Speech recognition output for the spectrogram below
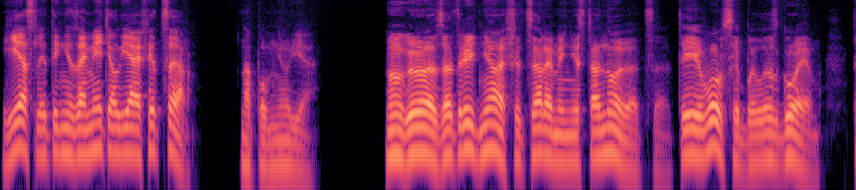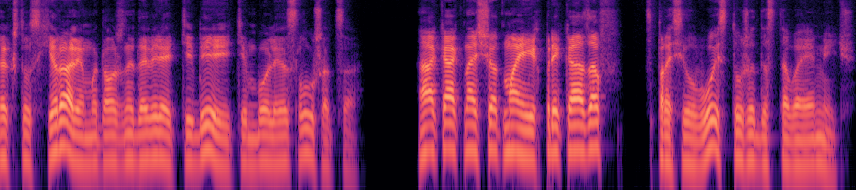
«Если ты не заметил, я офицер», — напомнил я. «Ага, за три дня офицерами не становятся. Ты и вовсе был изгоем, так что с херали мы должны доверять тебе и тем более слушаться». «А как насчет моих приказов?» — спросил Войс, тоже доставая меч.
